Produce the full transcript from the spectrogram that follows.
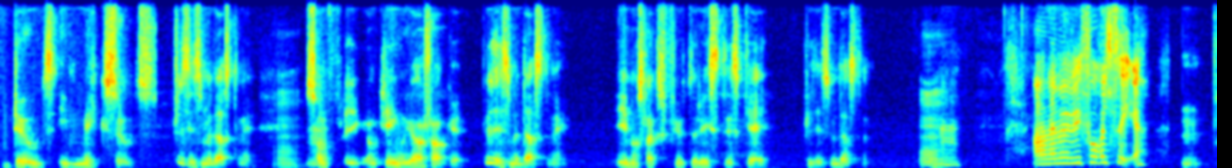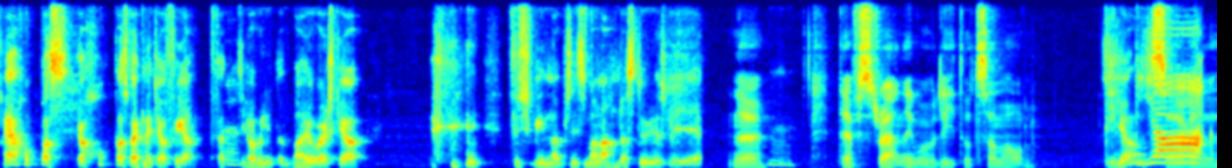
dudes i mech-suits, precis som i Destiny, Mm. som flyger omkring och gör saker, precis som i Destiny. I någon slags futuristisk grej, precis som i Destiny. Mm. ja, nej men vi får väl se. Mm. Jag, hoppas, jag hoppas verkligen att jag har fel. För att Mm. jag vill inte att Bioware ska försvinna precis som alla andra studios nu är. Nej. Mm. Death Stranding var väl lite åt samma håll. Ja. Intetsägande.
